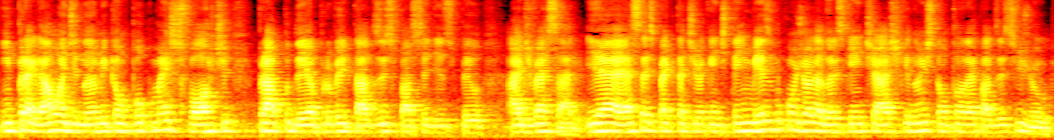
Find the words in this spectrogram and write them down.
empregar uma dinâmica um pouco mais forte para poder aproveitar dos espaços cedidos pelo adversário. E é essa a expectativa que a gente tem, mesmo com jogadores que a gente acha que não estão tão adequados a esse jogo.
